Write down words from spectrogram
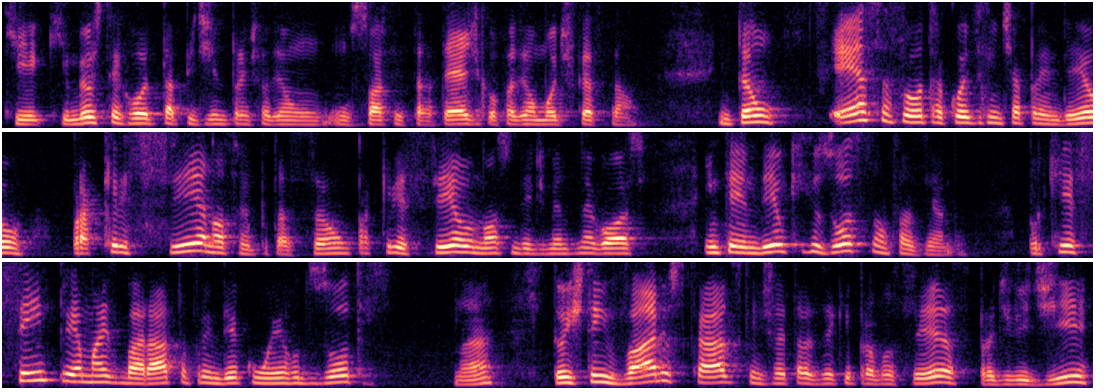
que, que meu stakeholder está pedindo para a gente fazer um, um sourcing estratégico ou fazer uma modificação. Então, essa foi outra coisa que a gente aprendeu para crescer a nossa reputação, para crescer o nosso entendimento do negócio entender o que os outros estão fazendo, porque sempre é mais barato aprender com o erro dos outros. Né? Então a gente tem vários casos que a gente vai trazer aqui para vocês, para dividir,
